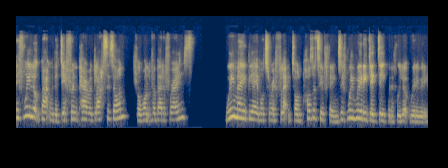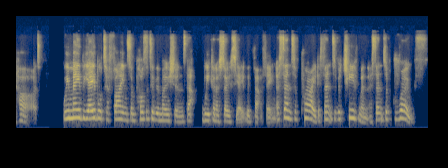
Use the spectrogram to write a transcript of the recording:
if we look back with a different pair of glasses on, for want of a better phrase, we may be able to reflect on positive things if we really dig deep and if we look really, really hard. We may be able to find some positive emotions that we can associate with that thing a sense of pride, a sense of achievement, a sense of growth.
